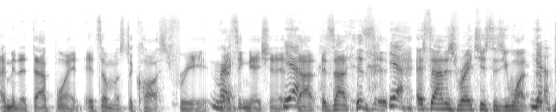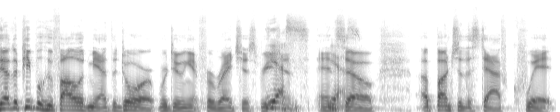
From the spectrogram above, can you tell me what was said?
I mean, at that point, it's almost a cost-free right. resignation. It's yeah. not. It's not as. yeah. It's not as righteous as you want. No. The, the, other people who followed me at the door were doing it for righteous reasons, yes. and yes. so a bunch of the staff quit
